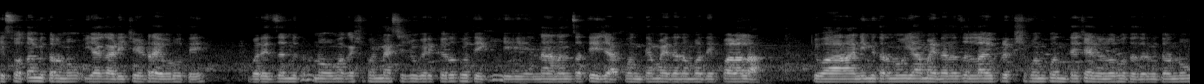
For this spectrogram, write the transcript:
हे स्वतः मित्रांनो या गाडीचे ड्रायव्हर होते. बरेच जण मित्रांनो मागाशी पण मॅसेज वगैरे करत होते की नानांचा तेजा कोणत्या मैदानामध्ये पळाला? किंवा आणि मित्रांनो या मैदानाचं लाईव्ह प्रक्षेपण कोणत्या चॅनलवर होतं? तर मित्रांनो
